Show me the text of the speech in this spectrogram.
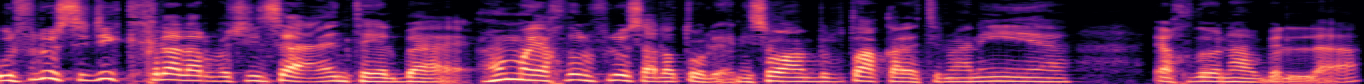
والفلوس تجيك خلال 24 ساعة أنت يا البائع هم يأخذون فلوس على طول يعني سواء بالبطاقة الائتمانية يأخذونها بال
